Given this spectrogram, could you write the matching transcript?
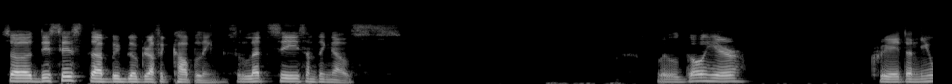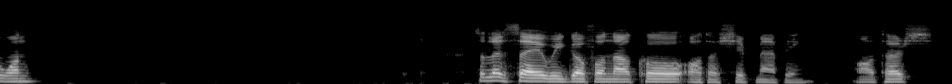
so this is the bibliographic coupling. So let's see something else. We'll go here create a new one. So let's say we go for now co-authorship mapping. Authors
